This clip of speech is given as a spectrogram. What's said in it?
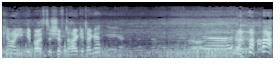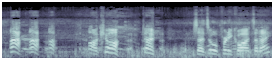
can I get you both to shift to Hokitika? No, Oh, come on. Don't. So it's all pretty quiet today?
